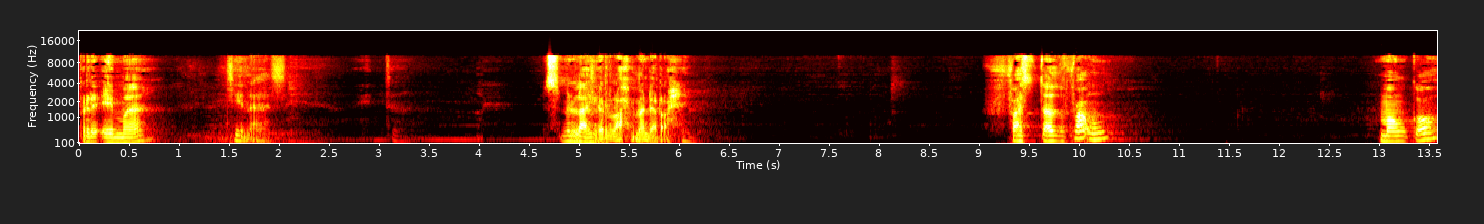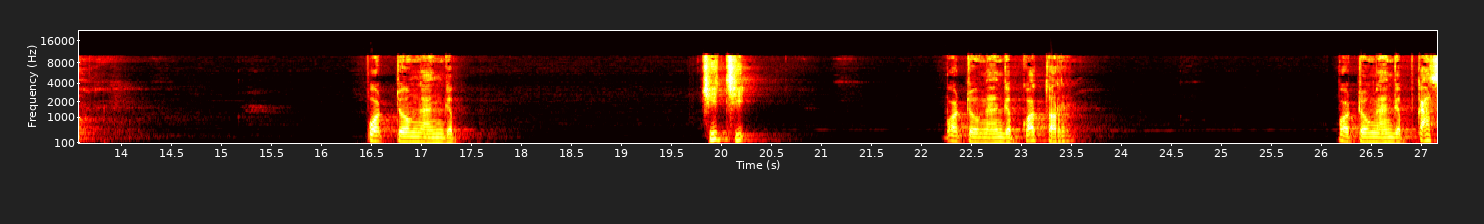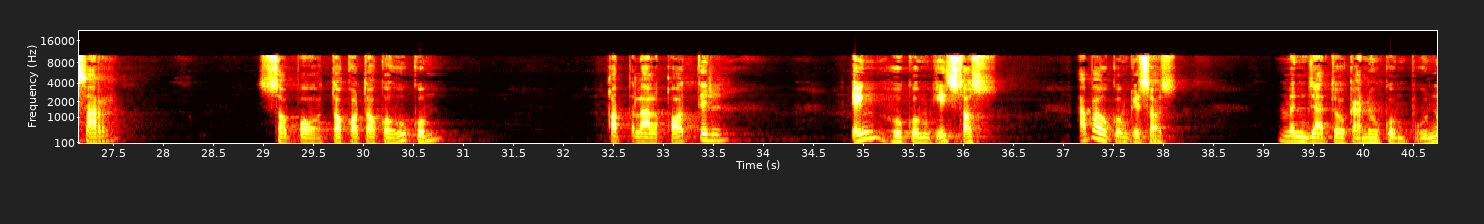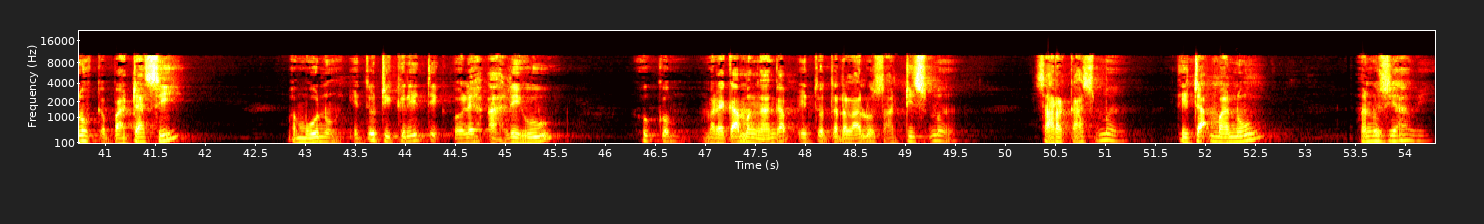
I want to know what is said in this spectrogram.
berimajinasi. Bismillahirrahmanirrahim. Fastadfa'u mongko podo nganggep jijik podo nganggep kotor podo nganggep kasar sopo toko-toko hukum? Qatlal qatil. Ing hukum kisos. Apa hukum kisos? Menjatuhkan hukum bunuh kepada si pembunuh. Itu dikritik oleh ahli hu, hukum. Mereka menganggap itu terlalu sadisme sarkasme tidak manu manusiawi.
